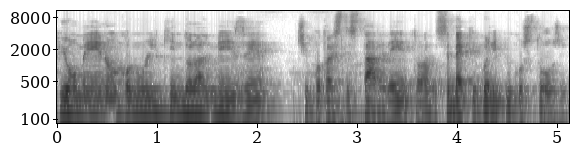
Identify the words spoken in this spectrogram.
più o meno con un Kindle al mese ci potresti stare dentro se becchi quelli più costosi.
